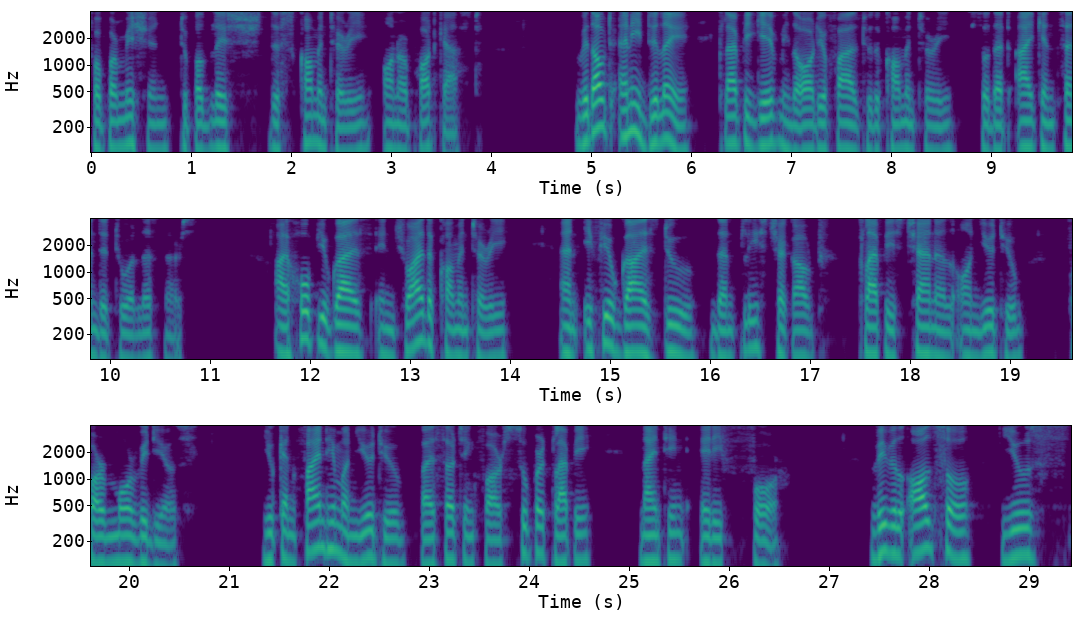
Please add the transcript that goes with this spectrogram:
for permission to publish this commentary on our podcast. Without any delay, Clappy gave me the audio file to the commentary so that I can send it to our listeners. I hope you guys enjoy the commentary and if you guys do then please check out Clappy's channel on YouTube for more videos. You can find him on YouTube by searching for Super Clappy 1984. We will also use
